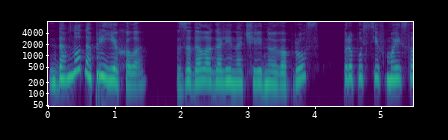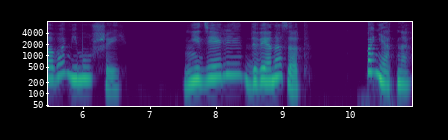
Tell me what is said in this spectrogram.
«Давно она приехала?» Задала Галина очередной вопрос, пропустив мои слова мимо ушей. Недели две назад. Понятно.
